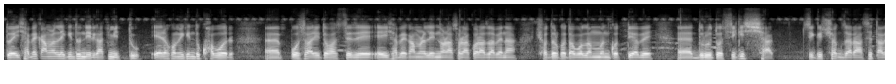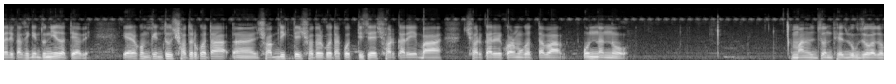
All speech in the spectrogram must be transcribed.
তো এই সাপে কামড়ালে কিন্তু নির্ঘাত মৃত্যু। এরকমই কিন্তু খবর প্রচারিত হচ্ছে যে এই সাপে কামড়ালে নড়াচড়া করা যাবে না। সতর্কতা অবলম্বন করতে হবে দ্রুত চিকিৎসা চিকিৎসক যারা আছে তাদের কাছে কিন্তু নিয়ে যেতে হবে। এরকম কিন্তু সতর্কতা সব দিক থেকে সতর্কতা করতেছে সরকারে বা সরকারের কর্মকর্তা বা অন্যান্য মানুষজন ফেসবুক যোগাযোগ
